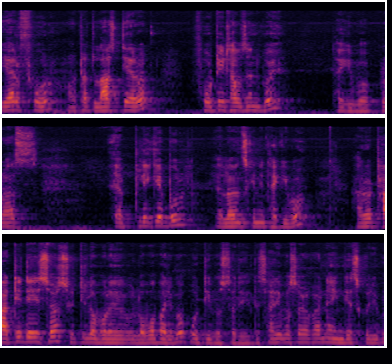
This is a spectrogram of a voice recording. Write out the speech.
ইয়াৰ ফ'ৰ অৰ্থাৎ লাষ্ট ইয়াৰত ফৰ্টি থাউজেণ্ডকৈ থাকিব। প্লাছ এপ্লিকেবল এলাৱেঞ্চখিনি থাকিব আৰু থাৰ্টি ডেইজৰ ছুটি ল'ব লাগিব ল'ব পাৰিব প্ৰতি বছৰে। চাৰি বছৰৰ কাৰণে এংগেজ কৰিব।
